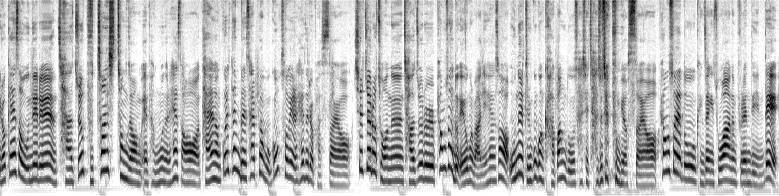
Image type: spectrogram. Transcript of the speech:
이렇게 해서 오늘은 자주 부천 시청점에 방문을 해서 다양한 꿀템들 살펴보고 소개를 해드려 봤어요. 실제로 저는 자주를 평소에도 애용을 많이 해서 오늘 들고 간 가방도 사실 자주 제품이었어요. 평소에도 굉장히 좋아하는 브랜드인데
